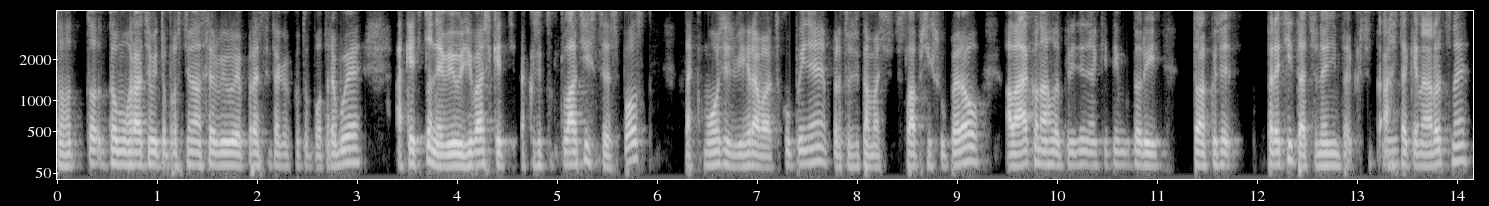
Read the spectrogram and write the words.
To, to, tomu hráčovi to proste naservíruje presne tak, ako to potrebuje. A keď to nevyužívaš, keď akože to tlačíš cez post, tak môžeš vyhrávať v skupine, pretože tam máš slabších superov, ale ako náhle príde nejaký tým, ktorý to akože prečítať, čo není tak, až mm. také náročné,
